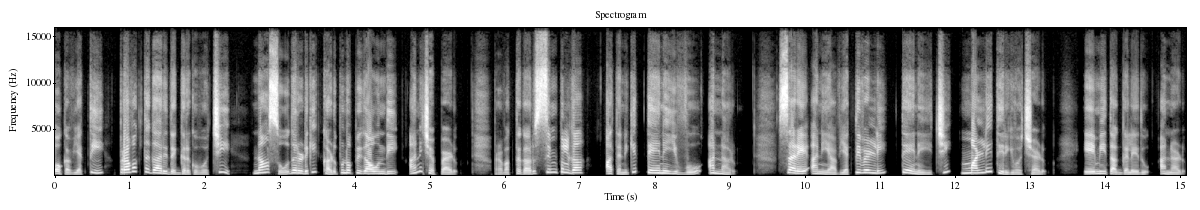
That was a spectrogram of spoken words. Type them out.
ఒక వ్యక్తి ప్రవక్తగారి దగ్గరకు వచ్చి నా సోదరుడికి కడుపు నొప్పిగా ఉంది అని చెప్పాడు. ప్రవక్తగారు సింపుల్గా అతనికి తేనె ఇవ్వు అన్నారు. సరే అని ఆ వ్యక్తి వెళ్ళి తేనె ఇచ్చి మళ్ళీ తిరిగి వచ్చాడు. ఏమీ తగ్గలేదు అన్నాడు.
